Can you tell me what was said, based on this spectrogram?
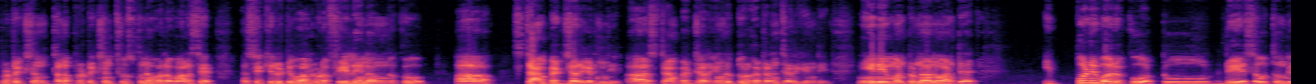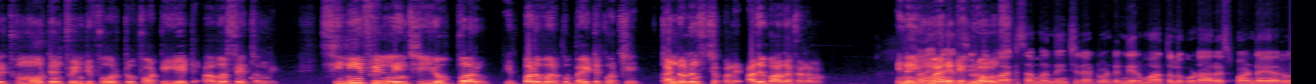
ప్రొటెక్షన్ తన ప్రొటెక్షన్ చూసుకునే వాళ్ళ వాళ్ళ సెక్యూరిటీ వాళ్ళు కూడా ఫెయిల్ అయినందుకు ఆ స్టాంపెడ్ జరిగింది. ఆ స్టాంపెడ్ జరిగింది దుర్ఘటన జరిగింది. నేనేమంటున్నాను అంటే ఇప్పటి వరకు టూ డేస్ అవుతుంది more than twenty four to forty eight hours అవుతుంది. సినీ ఫీల్డ్ నుంచి ఎవ్వరు ఇప్పటి వరకు బయటకు వచ్చి కండోలెన్స్ చెప్పలే. అదే బాధాకరణం. హ్యుమానిటీ గ్రౌండ్ సినిమాకి సంబంధించినటువంటి నిర్మాతలు కూడా రెస్పాండ్ అయ్యారు.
